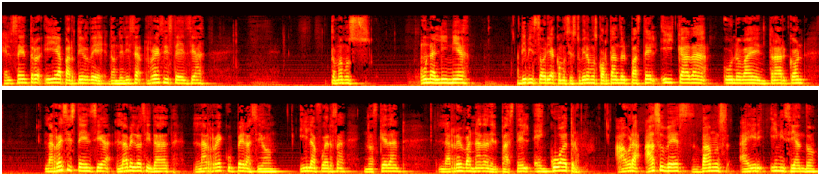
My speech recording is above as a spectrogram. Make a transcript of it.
el centro y a partir de donde dice resistencia, tomamos una línea divisoria como si estuviéramos cortando el pastel y cada uno va a entrar con la resistencia, la velocidad, la recuperación y la fuerza. Nos quedan la rebanada del pastel en cuatro. Ahora, a su vez, vamos a ir iniciando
